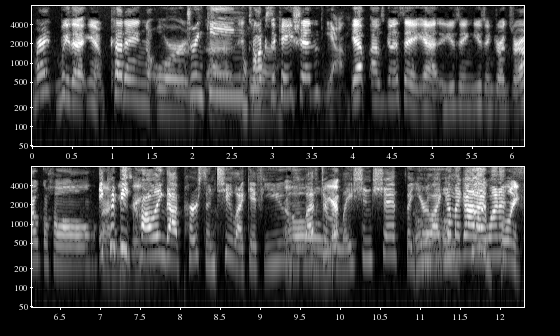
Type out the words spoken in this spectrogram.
right? Be that you know, cutting or uh, drinking, uh, intoxication. Or, yeah. Yep. I was gonna say yeah, using using drugs or alcohol. It um, could be using... calling that person too. Like if you oh, left a yep. relationship, but you're oh, like, oh my god, I want to,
